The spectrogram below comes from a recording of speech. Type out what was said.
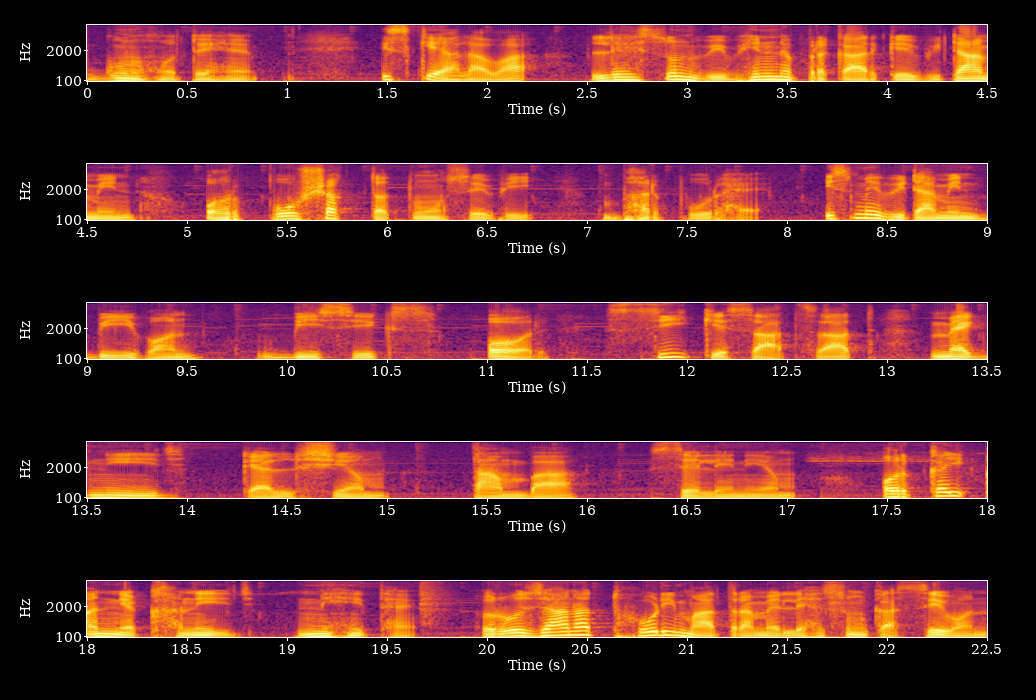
गुण होते हैं। इसके अलावा लहसुन विभिन्न प्रकार के विटामिन और पोषक तत्वों से भी भरपूर है। इसमें vitamin B one, B six और सी के साथ साथ मैग्नीज, कैल्शियम, तांबा, सेलेनियम और कई अन्य खनिज निहित हैं। रोज़ाना थोड़ी मात्रा में लहसुन का सेवन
